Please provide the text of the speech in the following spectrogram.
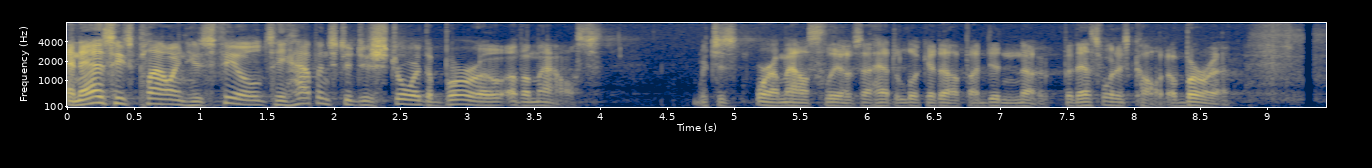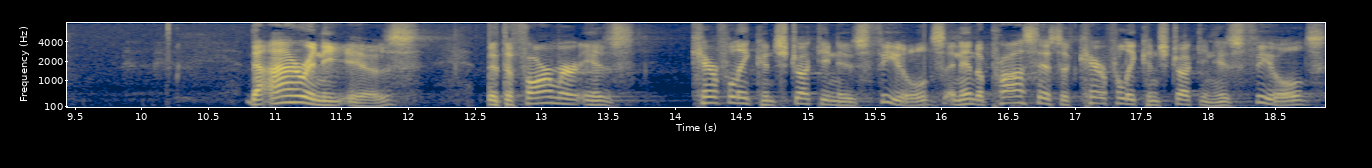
And as he's plowing his fields, he happens to destroy the burrow of a mouse, which is where a mouse lives. I had to look it up. I didn't know, but that's what it's called a burrow. The irony is that the farmer is carefully constructing his fields, and in the process of carefully constructing his fields,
